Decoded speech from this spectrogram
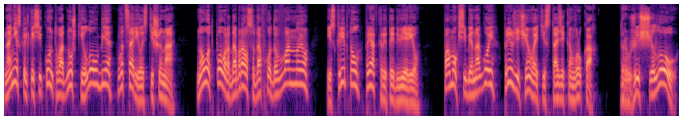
На несколько секунд в однушке Лоуби воцарилась тишина. Но вот повар добрался до входа в ванную и скрипнул приоткрытой дверью. Помог себе ногой, прежде чем войти с тазиком в руках. «Дружище Лоу!»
